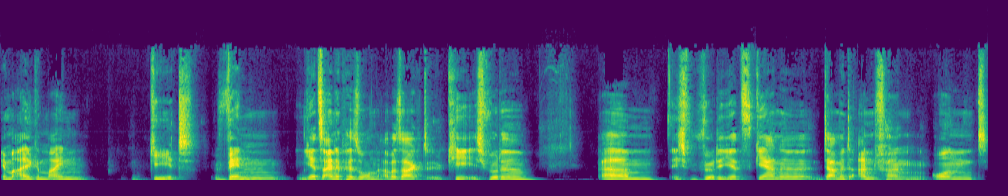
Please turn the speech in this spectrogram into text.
im Allgemeinen geht. Wenn jetzt eine Person aber sagt, okay, ich würde, ähm, ich würde jetzt gerne damit anfangen und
